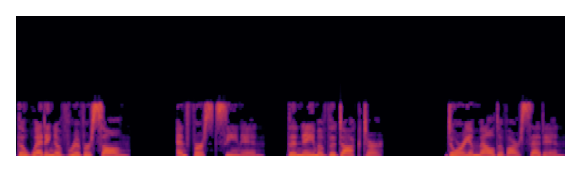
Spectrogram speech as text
The Wedding of River Song, and first seen in The Name of the Doctor. Dorium Maldovar said in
